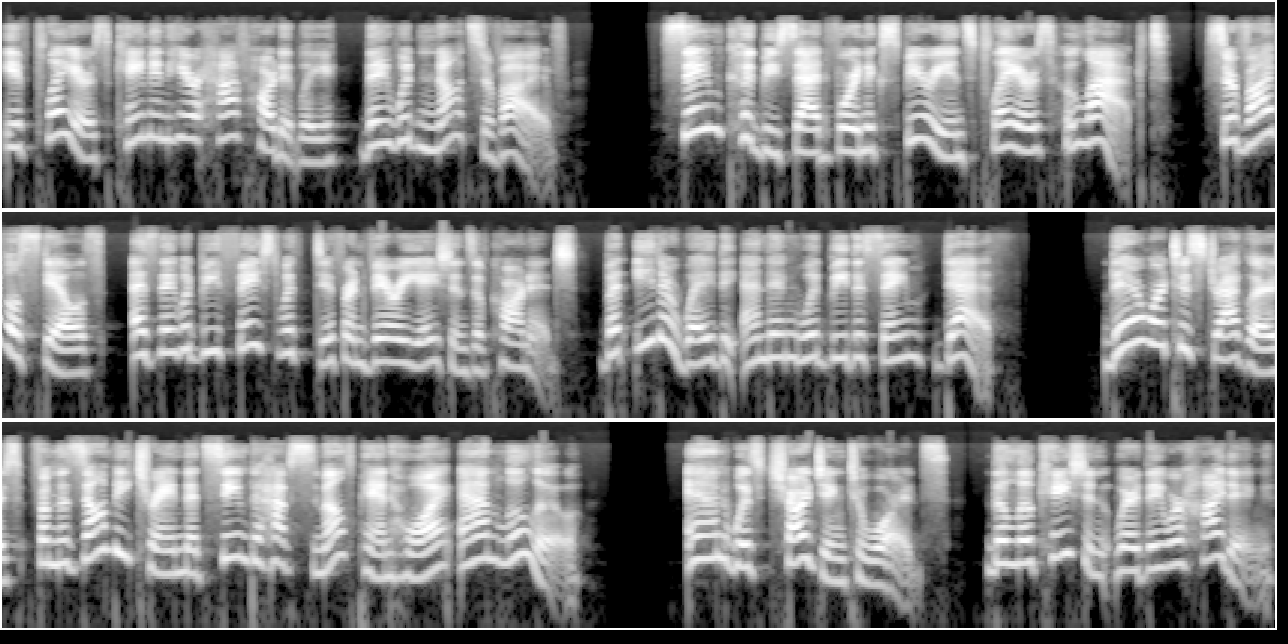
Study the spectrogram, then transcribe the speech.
If players came in here half-heartedly, they would not survive. Same could be said for inexperienced players who lacked survival skills, as they would be faced with different variations of carnage. But either way, the ending would be the same death. There were two stragglers from the zombie train that seemed to have smelt Pan Hua and Lulu and was charging towards the location where they were hiding.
